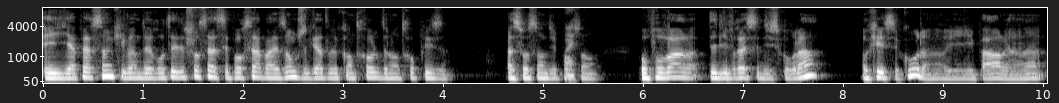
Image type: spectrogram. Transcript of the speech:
Et il y a personne qui va me dérouter sur ça. C'est pour ça, par exemple, je garde le contrôle de l'entreprise à 70%. Pour pouvoir délivrer ce discours-là, ok, c'est cool, hein, il parle, hein.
